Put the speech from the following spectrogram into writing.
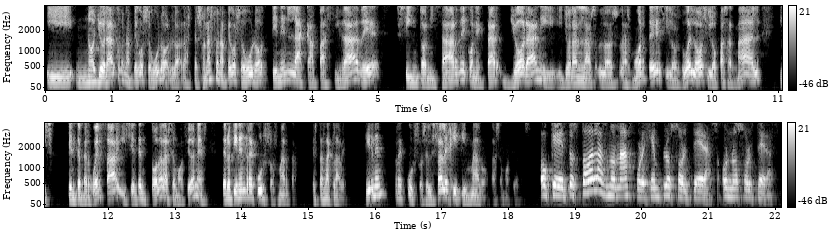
y no llorar con apego seguro. Las personas con apego seguro tienen la capacidad de sintonizar, de conectar, lloran y, lloran las, las, muertes y los duelos y lo pasan mal y sienten vergüenza y sienten todas las emociones, pero tienen recursos, Marta. Esta es la clave tienen recursos, se les ha legitimado las emociones. Ok, entonces todas las mamás, por ejemplo, solteras o no solteras,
